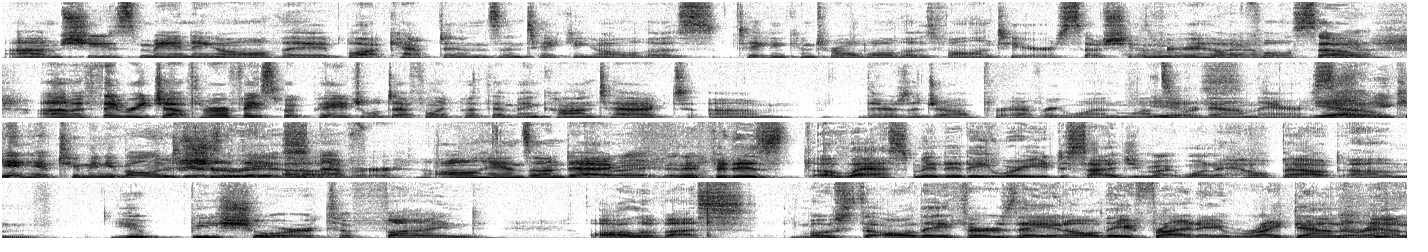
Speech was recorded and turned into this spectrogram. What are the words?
Um, she's manning all the block captains and taking all those, taking control of all those volunteers. So she's Oh, very wow. helpful. So Yeah. um, if they reach out through our Facebook page, we'll definitely put them in contact. Um, there's a job for everyone once we're down there. Yeah, so you can't have too many volunteers sure the day is. of. never. All hands on deck. Right, and if it is a last minute where you decide you might want to help out, um, you be sure to find all of us, most all day Thursday and all day Friday, right down around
